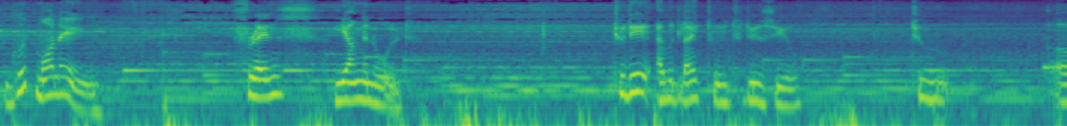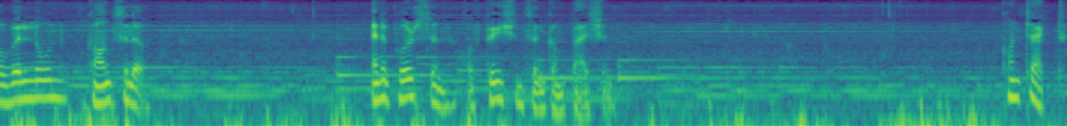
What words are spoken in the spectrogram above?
Good morning, friends, young and old. Today, I would like to introduce you to a well known counselor and a person of patience and compassion. Contact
